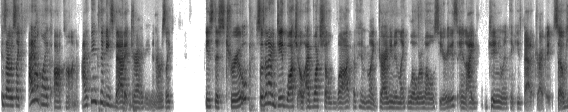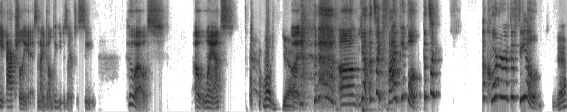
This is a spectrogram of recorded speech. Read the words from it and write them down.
because I was like, I don't like Ocon. I think that he's bad at driving, and I was like, is this true? So then I did watch. Oh, I've watched a lot of him like driving in like lower level series, and I genuinely think he's bad at driving. So he actually is, and I don't think he deserves a seat. Who else? Oh, Lance. well, yeah. But um, yeah, that's like five people. That's like a quarter of the field. Yeah.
